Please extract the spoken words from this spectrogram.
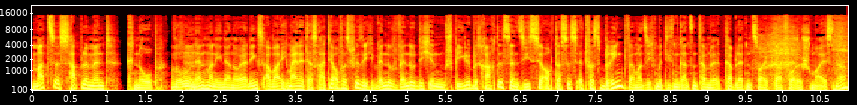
Matze Supplement Knob, so Mhm. nennt man ihn ja neuerdings. Aber ich meine, das hat ja auch was für sich. Wenn du, wenn du dich im Spiegel betrachtest, dann siehst du ja auch, dass es etwas bringt, wenn man sich mit diesem ganzen Tablet Tablettenzeug da vollschmeißt. Ne?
